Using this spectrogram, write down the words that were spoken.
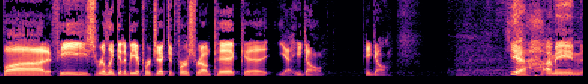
But if he's really going to be a projected first round pick, uh, yeah, he gone. He gone. Yeah, I mean,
